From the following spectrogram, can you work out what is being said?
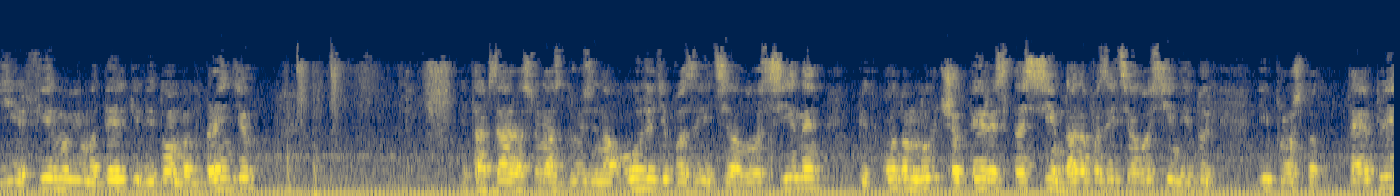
Є фірмові модельки відомих брендів. І так, зараз у нас, друзі, на огляді позиція лосіни під кодом 0407. Дана позиція лосіни йдуть і просто теплі,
